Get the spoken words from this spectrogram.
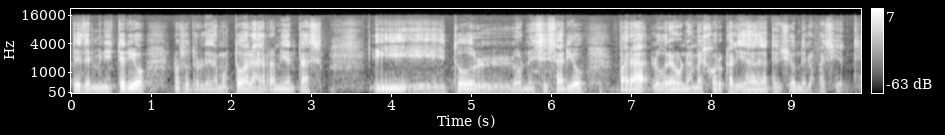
Desde el Ministerio nosotros le damos todas las herramientas y, todo lo necesario para lograr una mejor calidad de atención de los pacientes.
